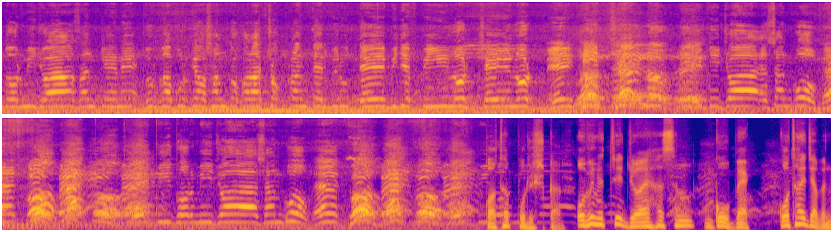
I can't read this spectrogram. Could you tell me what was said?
বিধর্মী জয়া হাসানকে এনে দুর্গাপুরকে অশান্ত করার চক্রান্তের বিরুদ্ধে বিজেপি লড়ছে লড়বে। লড়ছে লড়বে। Joya Hasan go back go back go বিধর্মী Joya Hasan go back go. Back go কথা পরিষ্কার। অভিনেত্রী জয়া হাসান গো ব্যাক। কোথায় যাবেন,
